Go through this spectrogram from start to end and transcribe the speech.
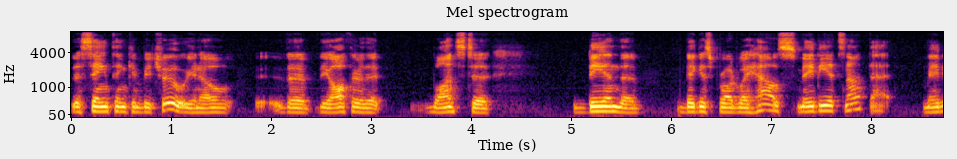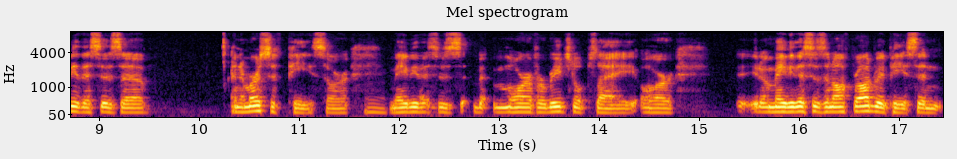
the same thing can be true. You know, the the author that wants to be in the biggest Broadway house, maybe it's not that. Maybe this is a an immersive piece, or Mm. maybe this is more of a regional play, or you know, maybe this is an off Broadway piece. And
